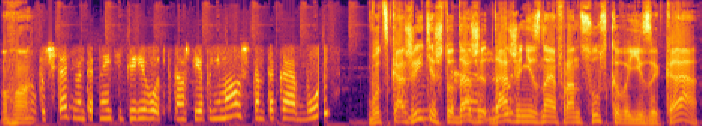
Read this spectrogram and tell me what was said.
Ну, Ага. почитать в интернете перевод, потому что я понимала, что там такая боль. Вот скажите, что даже, Хожу. даже не зная французского языка,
